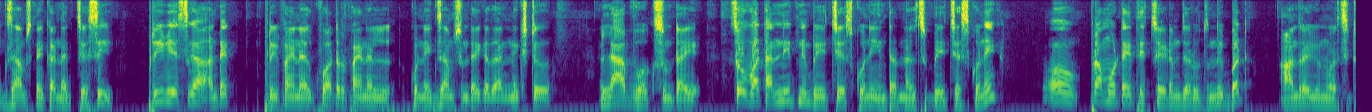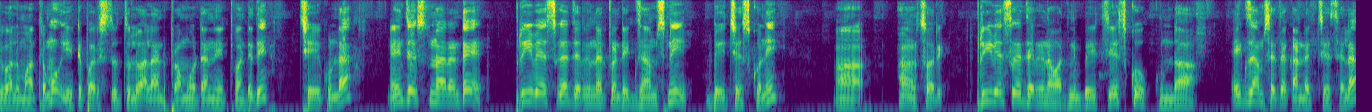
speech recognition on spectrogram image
ఎగ్జామ్స్ని కండక్ట్ చేసి ప్రీవియస్గా అంటే ప్రీ ఫైనల్ క్వార్టర్ ఫైనల్ కొన్ని ఎగ్జామ్స్ ఉంటాయి కదా నెక్స్ట్ ల్యాబ్ వర్క్స్ ఉంటాయి. సో వాటన్నిటిని బేస్ చేసుకొని ఇంటర్నల్స్ బేస్ చేసుకొని ప్రమోట్ అయితే చేయడం జరుగుతుంది. బట్ ఆంధ్ర యూనివర్సిటీ వాళ్ళు మాత్రము ఎట్టి పరిస్థితుల్లో అలాంటి ప్రమోట్ అనేటువంటిది చేయకుండా ఏం చేస్తున్నారంటే ప్రీవియస్గా జరిగినటువంటి ఎగ్జామ్స్ని బేస్ చేసుకొని సారీ ప్రీవియస్గా జరిగిన వాటిని బేస్ చేసుకోకుండా ఎగ్జామ్స్ అయితే కండక్ట్ చేసేలా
